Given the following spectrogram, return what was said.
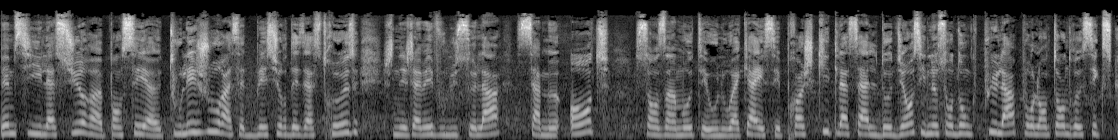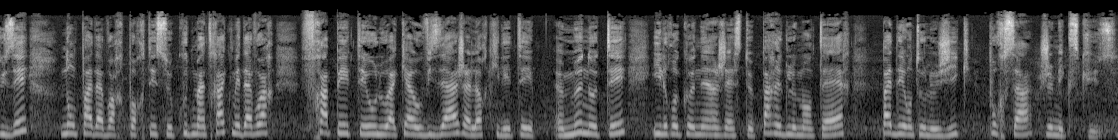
même s'il assure penser euh, tous les jours à cette blessure désastreuse. Je n'ai jamais voulu cela, ça me hante. Sans un mot, Théo Louaka et ses proches quittent la salle d'audience. Ils ne sont donc plus là pour l'entendre s'excuser, non pas d'avoir porté ce coup de matraque, mais d'avoir frappé Théo Louaka au visage alors qu'il était menotté. Il reconnaît un geste pas réglementaire, pas déontologique. Pour ça, je m'excuse.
